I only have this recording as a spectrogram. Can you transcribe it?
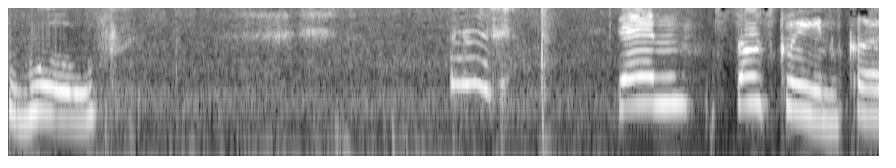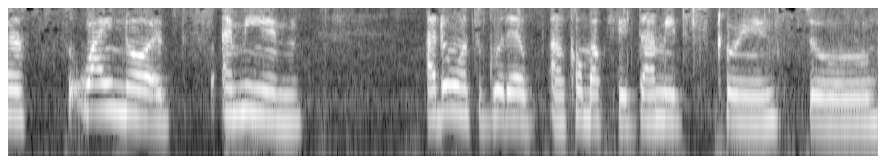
Whoa. then sunscreen because why not i mean I don't want to go there and come back with a damaged screen. So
